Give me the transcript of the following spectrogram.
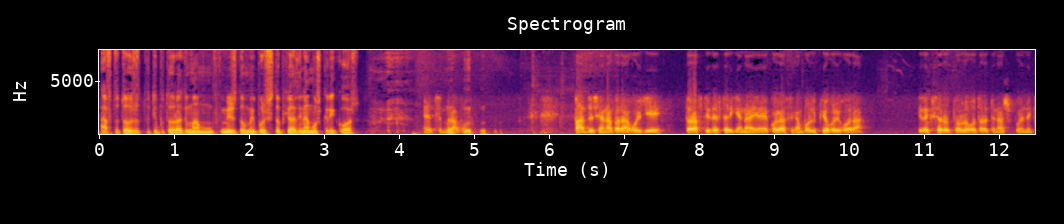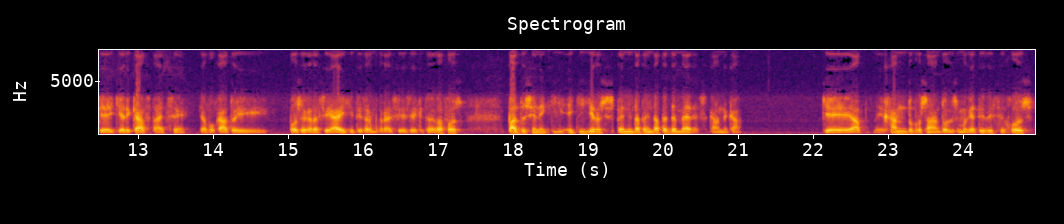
Αυτό το, του τύπου το ερώτημα μου θυμίζει το μήπως είσαι το πιο αδύναμος κρικός. Έτσι, μπράβο. Πάντως η αναπαραγωγή. Τώρα αυτή η δεύτερη γέννα ε, κολλάστηκαν πολύ πιο γρήγορα. Και δεν ξέρω το λόγο τώρα τι να σου πω. Είναι και καιρικά αυτά, έτσι. Και από κάτω η πόσο υγρασία έχει, τι θερμοκρασίες έχει το έδαφος. Πάντως είναι εκεί, εκεί γύρω στις 50-55 μέρες κανονικά. Και α, χάνουν τον προσανατολισμό γιατί δυστυχώς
